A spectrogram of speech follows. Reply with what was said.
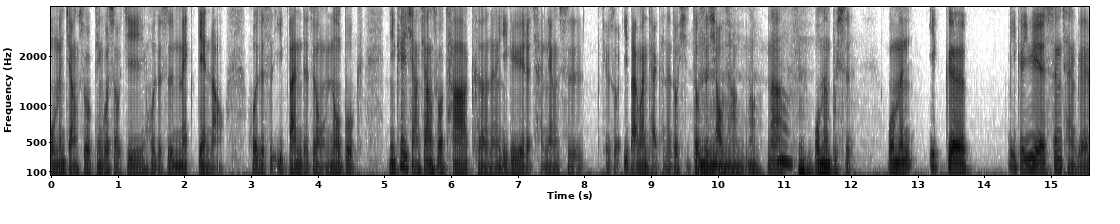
我们讲说苹果手机，或者是 Mac 电脑，或者是一般的这种 notebook，你可以想象说，它可能一个月的产量是，比如说一百万台，可能都都是小厂啊。那我们不是，我们一个。一个月生产个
